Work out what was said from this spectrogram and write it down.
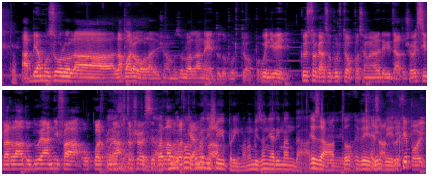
abbiamo solo la, la, parola, diciamo, solo l'aneddoto purtroppo. Quindi vedi, in questo caso purtroppo siamo nella verità, ci avessi parlato due anni fa o qualcun esatto, altro ci avesse esatto. parlato come, qualche come anno fa. Come dicevi prima, non bisogna rimandare. Esatto, vedi, esatto vedi. perché poi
